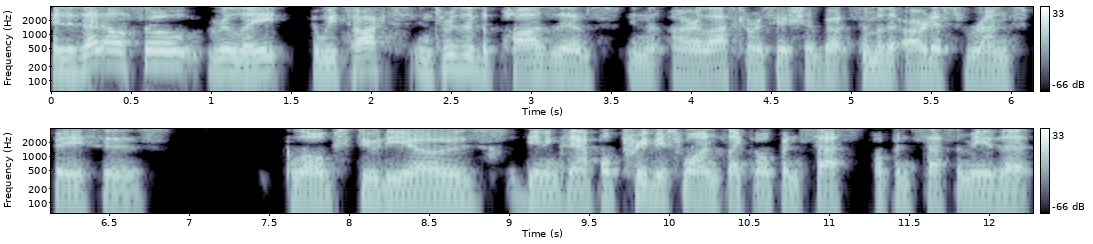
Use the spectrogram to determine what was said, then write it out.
And does that also relate? We talked in terms of the positives in the, our last conversation about some of the artist run spaces, Globe Studios being an example, previous ones like Open, Ses- Open Sesame that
